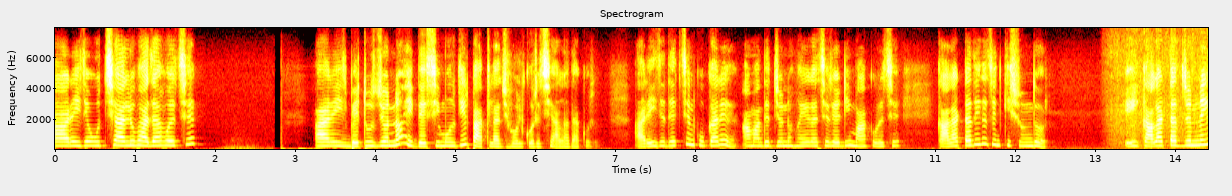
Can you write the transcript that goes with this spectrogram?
আর এই যে উচ্ছে আলু ভাজা হয়েছে, আর এই বেটুর জন্য এই দেশি মুরগির পাতলা ঝোল করেছি আলাদা করে। আর এই যে দেখছেন কুকারে আমাদের জন্য হয়ে গেছে রেডি মা করেছে। কালারটা দেখেছেন কি সুন্দর? এই কালারটার জন্যই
